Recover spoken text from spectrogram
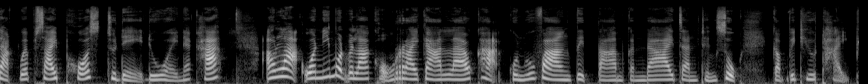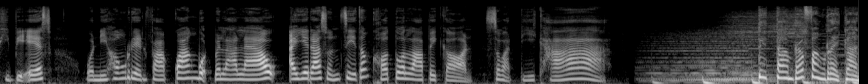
จากเว็บไซต์ Post Today ด้วยนะคะ เอาละวันนี้หมดเวลาของรายการแล้วค่ะ คุณผู้ฟังติดตามกันได้จันถึงสุขกับวิทยุไทย PBS วันนี้ห้องเรียนฟ้ากว้างหมดเวลาแล้วอายดาสนศรีต้องขอตัวลาไปก่อน สวัสดีค่ะ ติดตามรับฟังรายการ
